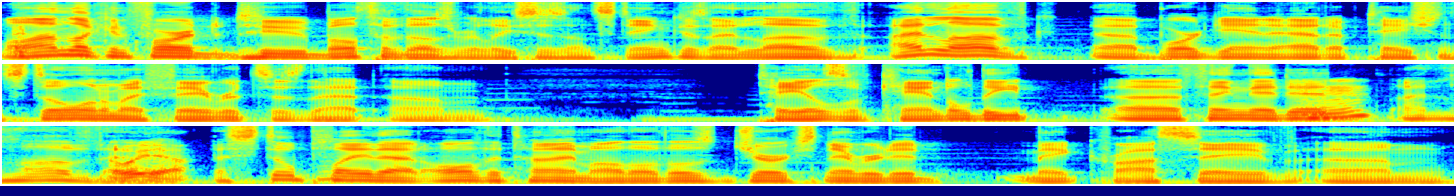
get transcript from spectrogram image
well, I'm looking forward to both of those releases on Steam because I love I love uh, board game adaptations. Still, one of my favorites is that um, Tales of Candlekeep uh, thing they did. Mhm. I love that. Oh, yeah. I still play that all the time. Although those jerks never did make cross save um,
